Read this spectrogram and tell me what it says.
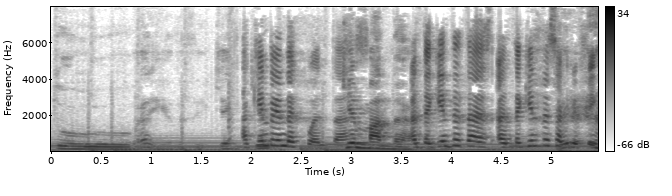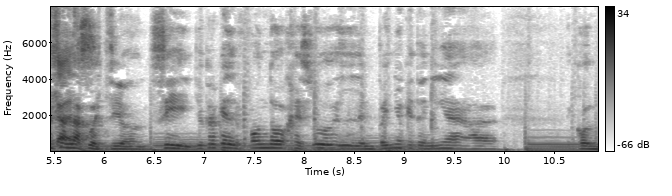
tu rey. Es decir, quién, ¿a quién rindes cuentas? quién manda. ¿Ante quién te, estás- ante quién te sacrificas? Esa es la cuestión, sí. Yo creo que en el fondo Jesús, el empeño que tenía ah, con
